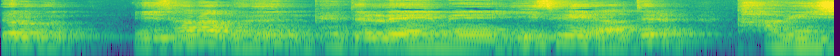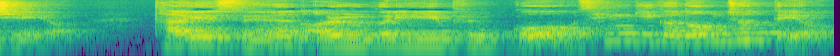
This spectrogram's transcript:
여러분, 이 사람은 베들레헴의 이세의 아들 다윗이에요. 다윗은 얼굴이 붉고 생기가 넘쳤대요.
